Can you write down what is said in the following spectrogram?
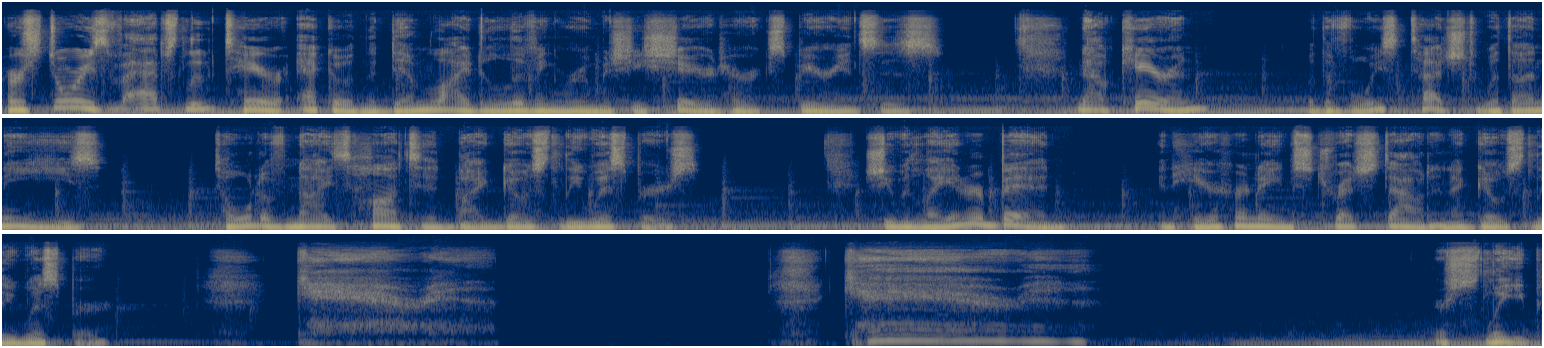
Her stories of absolute terror echoed in the dim light of the living room as she shared her experiences. Now, Karen, with a voice touched with unease, told of nights haunted by ghostly whispers. She would lay in her bed and hear her name stretched out in a ghostly whisper Karen. Karen. Her sleep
